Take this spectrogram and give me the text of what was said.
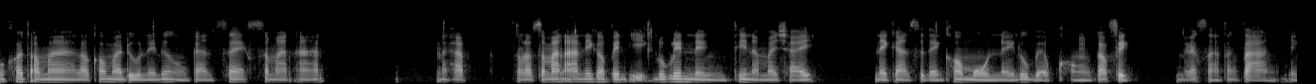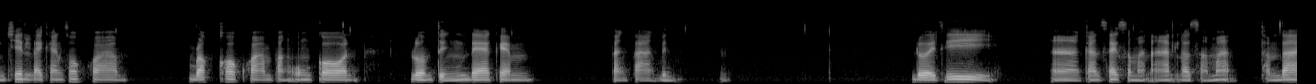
หัวข้อต่อมาเราก็มาดูในเรื่องของการแทรก Smart Art นะครับสำหรับ Smart Art นี่ก็เป็นอีกลูกเล่นหนึ่งที่นำมาใช้ในการแสดงข้อมูลในรูปแบบของกราฟิกในลักษณะต่างๆ อย่างเช่น รายการข้อความบล็อกข้อความผังองค์กร รวมถึงไดอะแกรมต่างๆ เป็น โดยที่การแทรก Smart Art เราสามารถทำได้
